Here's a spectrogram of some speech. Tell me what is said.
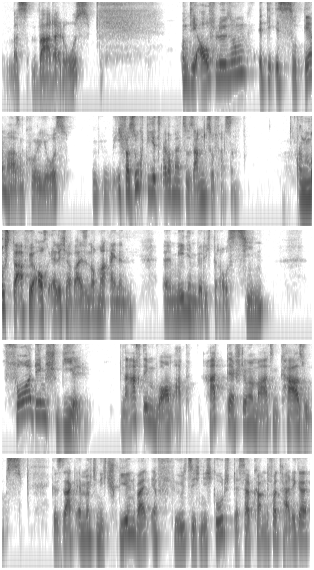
was war da los? Und die Auflösung, die ist so dermaßen kurios. Ich versuche die jetzt einfach mal zusammenzufassen und muss dafür auch ehrlicherweise nochmal einen äh, Medienbericht rausziehen. Vor dem Spiel, nach dem Warm-up, hat der Stürmer Martin Kasubs gesagt, er möchte nicht spielen, weil er fühlt sich nicht gut. Deshalb kam der Verteidiger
